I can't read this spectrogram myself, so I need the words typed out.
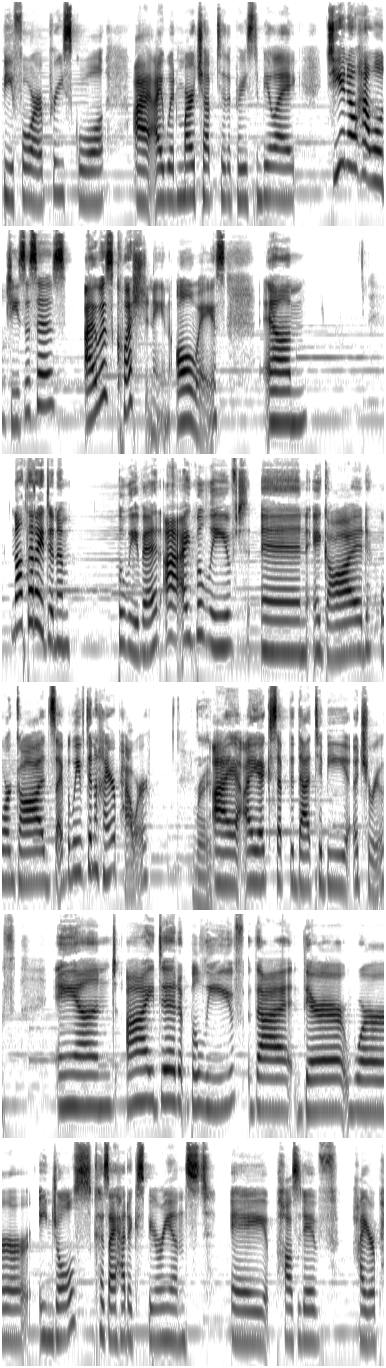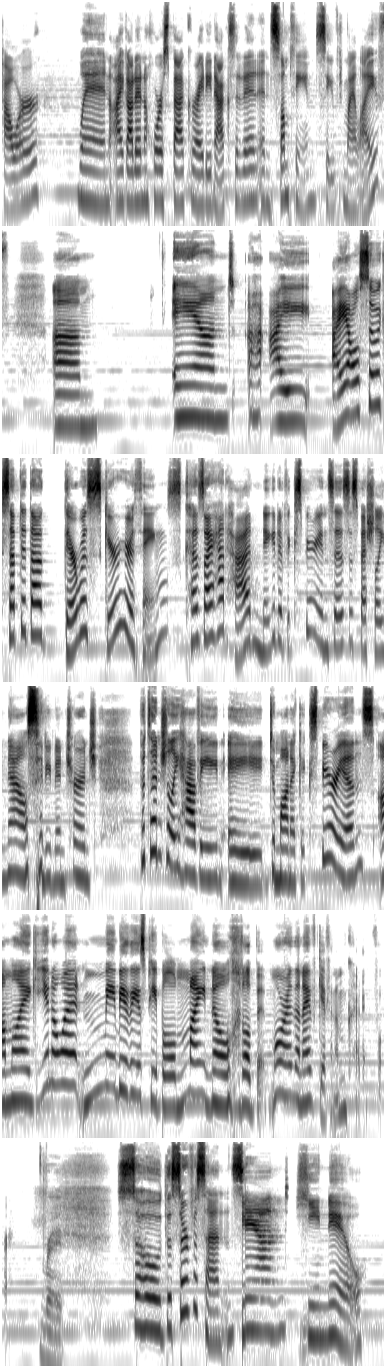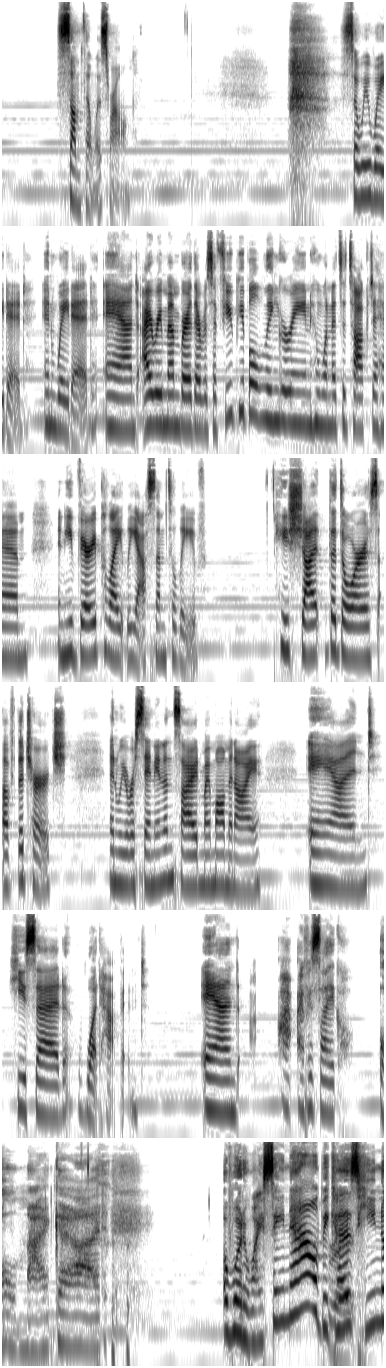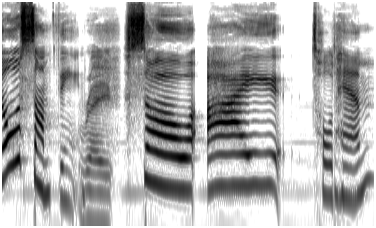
before preschool, I, I would march up to the priest and be like, "Do you know how old Jesus is?" I was questioning always. Um, not that I didn't believe it. I, I believed in a god or gods. I believed in a higher power. Right. I, I accepted that to be a truth. And I did believe that there were angels because I had experienced a positive higher power when I got in a horseback riding accident and something saved my life. Um, and I I also accepted that there was scarier things because I had had negative experiences, especially now sitting in church, potentially having a demonic experience. I'm like, you know what? Maybe these people might know a little bit more than I've given them credit for. Right. So the service ends, and he knew something was wrong. So we waited and waited. And I remember there was a few people lingering who wanted to talk to him, and he very politely asked them to leave. He shut the doors of the church, and we were standing inside, my mom and I, and he said, What happened? And I, I was like, Oh my God. what do I say now? Because Right. he knows something. Right. So I told him.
